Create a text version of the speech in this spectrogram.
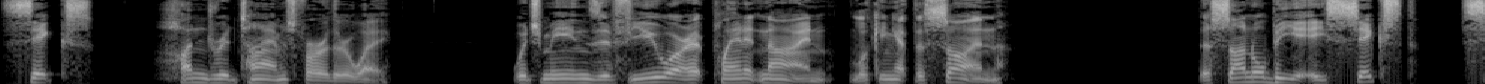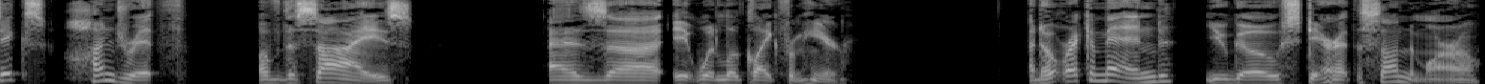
600 times farther away. Which means if you are at Planet 9 looking at the Sun, the Sun will be a sixth, six hundredth of the size as uh, it would look like from here. I don't recommend you go stare at the sun tomorrow,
